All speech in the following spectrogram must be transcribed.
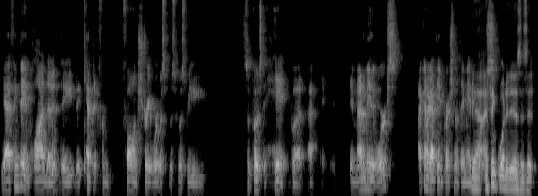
Yeah, I think they implied that it, they they kept it from falling straight where it was supposed to be supposed to hit, but uh, I, they might have made it worse. I kind of got the impression that they made it Yeah. I think what it is is it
